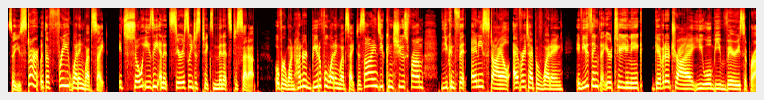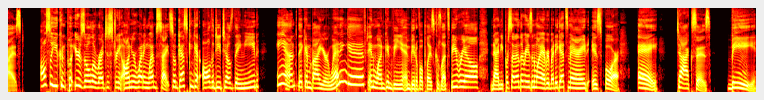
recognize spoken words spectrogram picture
So you start with a free wedding website. It's so easy and it seriously just takes minutes to set up. Over 100 beautiful wedding website designs you can choose from. You can fit any style, every type of wedding. If you think that you're too unique, give it a try. You will be very surprised. Also, you can put your Zola registry on your wedding website so guests can get all the details they need and they can buy your wedding gift in one convenient and beautiful place. Because let's be real 90% of the reason why everybody gets married is for A, taxes, B,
